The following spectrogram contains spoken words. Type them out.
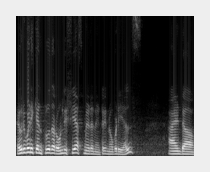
everybody can prove that only she has made an entry nobody else. And uh,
